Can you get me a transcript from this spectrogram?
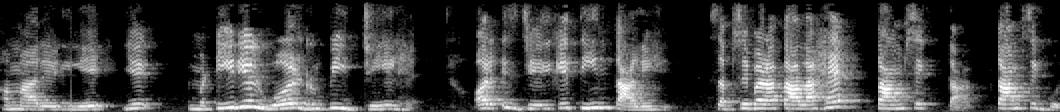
हमारे लिए ये मटेरियल वर्ल्ड रूपी जेल है। और इस जेल के तीन ताले हैं। सबसे बड़ा ताला है तामसिक ताल, तामसिक गुण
